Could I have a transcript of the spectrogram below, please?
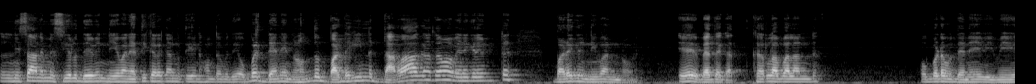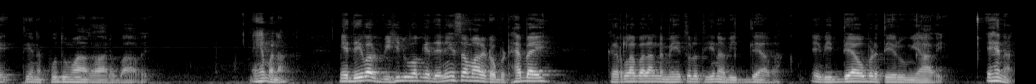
නිසා මේ සියලු දේවෙන් ඒවා නැති කරගන්න තියෙන හොඳම දේ ඔබ දැනෙන්න හොඳ බඩගින්න දරාගෙන තමයි වෙන කෙනෙක්ට බඩගිනි නිවන්න ඕනේ. ඒ වැදගත් කරලා බලන්න ඔබටම දැනේවි මේ තියෙන පුදුමාකාර භාවය. එහෙමනම් මේ දේවල් විහිළු වගේ දෙනේ සමහරට ඔබට හැබැයි කරලා බලන්න මේ තුළ තියෙන විද්‍යාවක්. ඒ විද්‍යාව ඔබට තේරුම් යාවි. එහෙනම්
